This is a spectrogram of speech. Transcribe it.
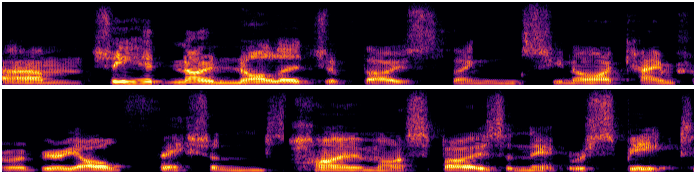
um, she had no knowledge of those things you know? I came from a very old fashioned home i suppose in that respect.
